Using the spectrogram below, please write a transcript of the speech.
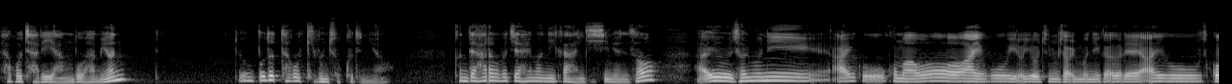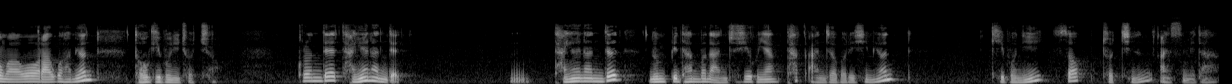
하고 자리 양보하면 좀 뿌듯하고 기분 좋거든요. 근데 할아버지 할머니가 앉으시면서 아유 젊은이 아이고 고마워 아이고 요즘 젊은이가 그래 아이고 고마워 라고 하면 더 기분이 좋죠. 그런데 당연한 듯 음, 당연한 듯 눈빛 한번 안 주시고 그냥 팍 앉아버리시면 기분이 썩 좋지는 않습니다.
